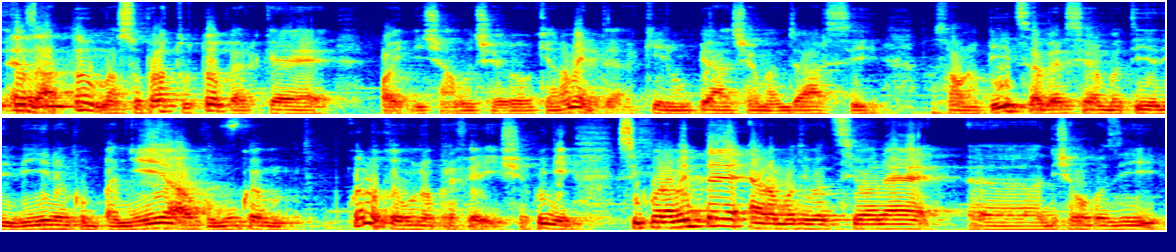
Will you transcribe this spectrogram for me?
Esatto, ma soprattutto perché poi diciamocelo chiaramente, a chi non piace mangiarsi so, una pizza, bersi una bottiglia di vino in compagnia o comunque quello che uno preferisce. Quindi sicuramente è una motivazione, eh, diciamo così,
